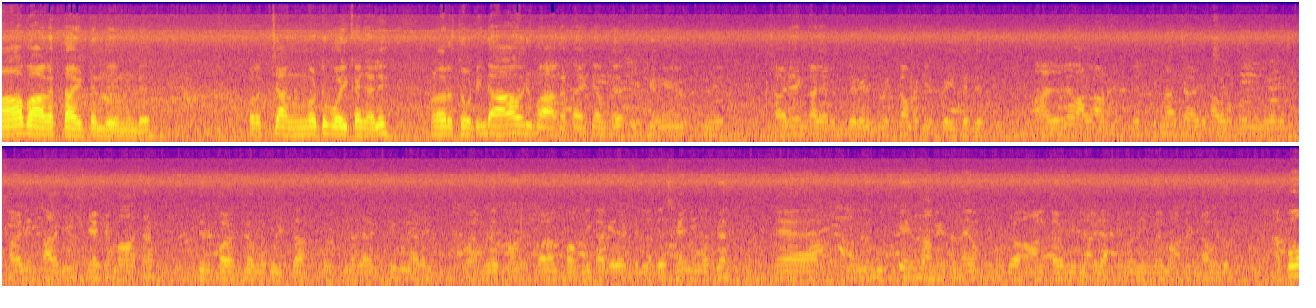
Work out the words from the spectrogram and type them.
ആ ഭാഗത്തായിട്ട് എന്ത് ചെയ്യുന്നുണ്ട്? കുറച്ച് അങ്ങോട്ട് പോയി കഴിഞ്ഞാൽ നമ്മൾ റിസോർട്ടിന്റെ ആ ഒരു ഭാഗത്തായിട്ട് നമ്മൾ ചെറിയൊരു ചളിയൊക്കെ കളിയാണ് ചെറിയ നിൽക്കാൻ പറ്റിയ സ്പേസ് ഉണ്ട് നല്ല വെള്ളമാണ്. ജസ്റ്റ് എന്നാൽ ചളി അവിടെ പോയി ചളി കളഞ്ഞതിന് ശേഷം മാത്രം ഇതൊരു കുളത്തിൽ നമ്മൾ കുളിക്കാം കുളത്തിൽ നല്ല അടിപൊളിയാണ്. നമ്മളിപ്പോൾ കുളം പബ്ലിക് ആക്കിയതായിട്ടുള്ളത് പക്ഷേ നിങ്ങൾക്ക് നിങ്ങൾ ബുക്ക് ചെയ്യുന്ന സമയത്ത് നിങ്ങൾക്ക് ആൾക്കാരൊന്നും ഉണ്ടാവില്ല നിങ്ങൾ മാത്രമേ ഉണ്ടാവുള്ളൂ. അപ്പോൾ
